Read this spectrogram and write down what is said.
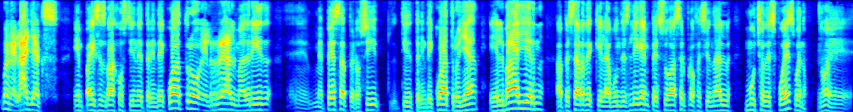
Bueno, el Ajax en Países Bajos tiene 34, el Real Madrid eh, me pesa, pero sí, tiene 34 ya. El Bayern, a pesar de que la Bundesliga empezó a ser profesional mucho después, bueno, ¿no? Eh,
